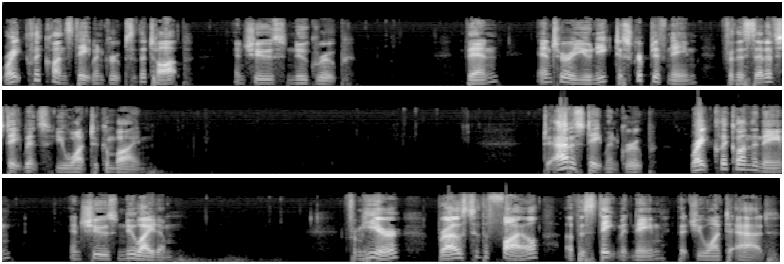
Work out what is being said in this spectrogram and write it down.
right-click on Statement Groups at the top and choose New Group. Then, enter a unique descriptive name for the set of statements you want to combine. To add a statement group, right-click on the name and choose New Item. From here, browse to the file of the statement name that you want to add.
